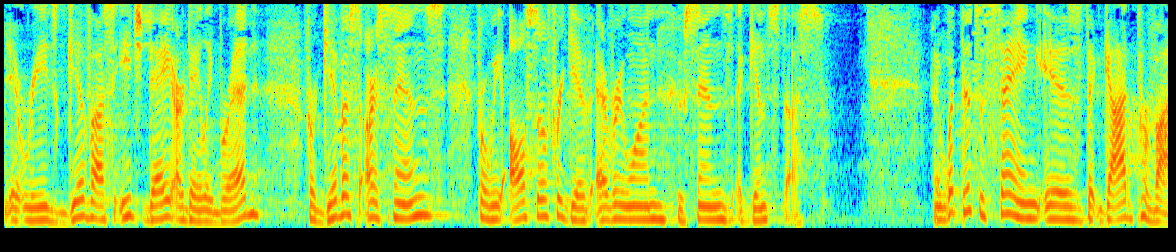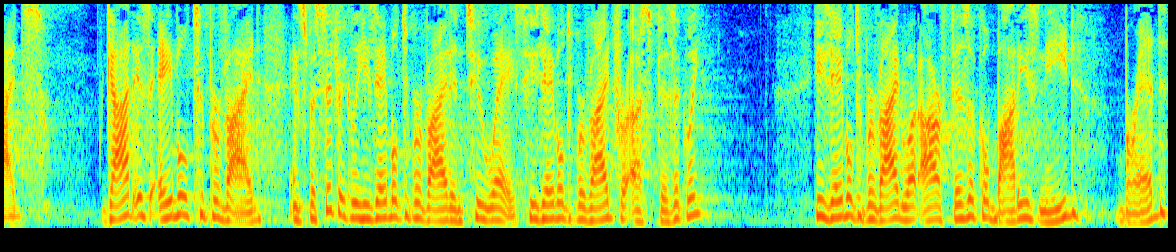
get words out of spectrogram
it reads, Give us each day our daily bread. Forgive us our sins, for we also forgive everyone who sins against us. And what this is saying is that God provides. God is able to provide, and specifically, He's able to provide in two ways. He's able to provide for us physically, He's able to provide what our physical bodies need bread.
